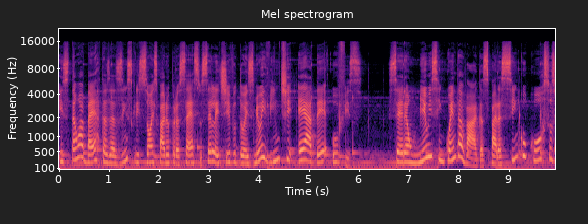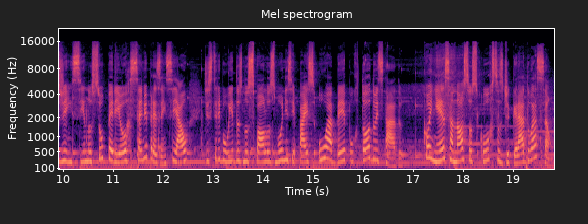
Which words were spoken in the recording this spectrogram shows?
Estão abertas as inscrições para o processo seletivo 2020 EAD UFES. Serão 1.050 vagas para cinco cursos de ensino superior semipresencial distribuídos nos polos municipais UAB por todo o estado. Conheça nossos cursos de graduação:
